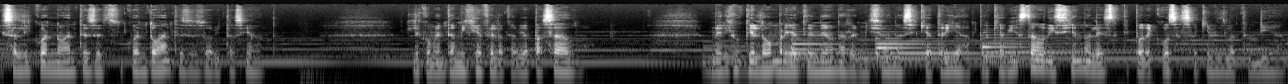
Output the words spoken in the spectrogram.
y salí cuanto antes de, su habitación. Le comenté a mi jefe lo que había pasado. Me dijo que el hombre ya tenía una remisión a psiquiatría porque había estado diciéndole este tipo de cosas a quienes lo atendían.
